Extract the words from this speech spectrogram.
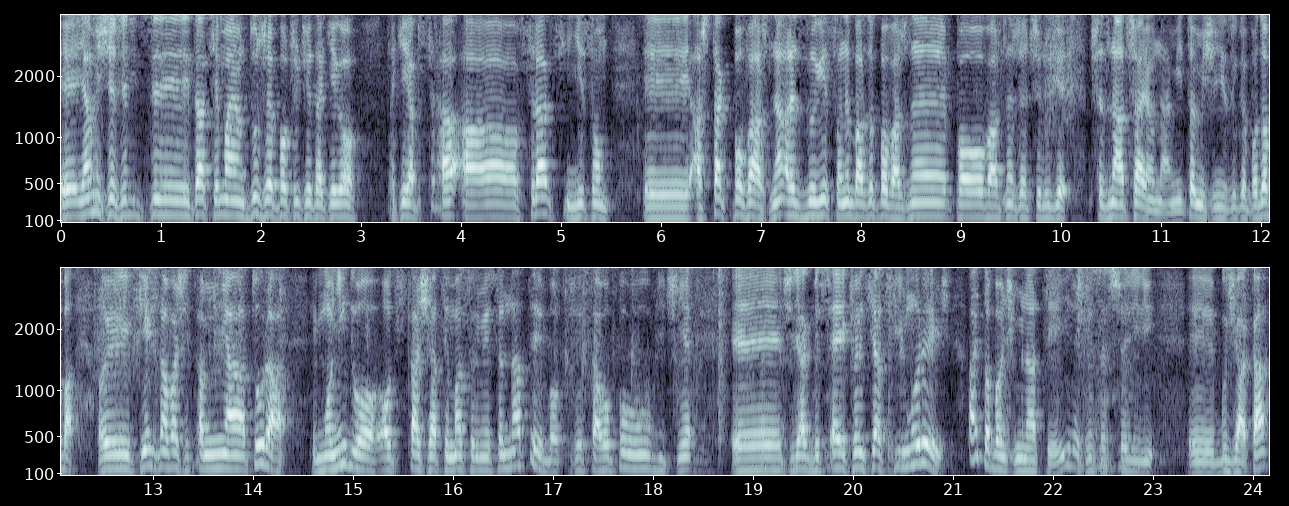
E, Ja myślę, że licytacje mają duże poczucie takiego, takiej abstra abstrakcji, nie są e, aż tak poważne, ale z drugiej strony bardzo poważne, poważne rzeczy ludzie przeznaczają nam i to mi się niezwykle podoba. Piękna właśnie ta miniatura, monidło od Stasia Tyma, z którym jestem na ty, bo to się stało publicznie, e, czyli jakby sekwencja z filmu Ryś. Ale to bądźmy na ty i żeśmy zestrzelili e, buziaka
